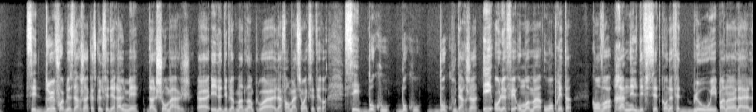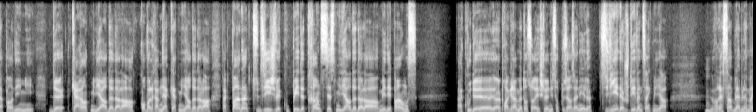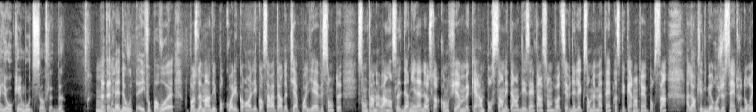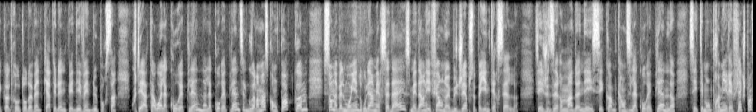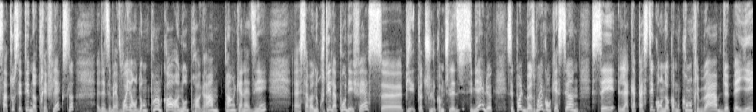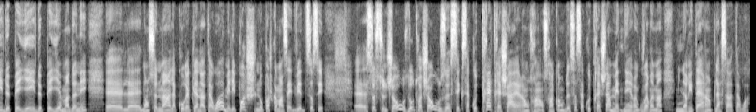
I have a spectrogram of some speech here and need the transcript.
C'est deux fois plus d'argent que ce que le fédéral met dans le chômage euh, et le développement de l'emploi, la formation, etc. C'est beaucoup, beaucoup, beaucoup d'argent et on le fait au moment où on prétend qu'on va ramener le déficit qu'on a fait blower pendant la, pandémie de 40 milliards de dollars, qu'on va le ramener à 4 milliards de dollars. Fait que pendant que tu dis je vais couper de 36 milliards de dollars mes dépenses, à coût d'un programme, mettons, sur, échelonné sur plusieurs années, tu viens d'ajouter 25 milliards. Vraisemblablement, il n'y a aucun maudit sens là-dedans. Nathalie. Ben, de vous- il ne faut pas, vous, euh, faut pas se demander pourquoi les, con- les conservateurs de Pierre Poilievre sont, euh, sont en avance. Le dernier NANOS leur confirme 40 des, des intentions de vote. S'il y avait une élection de matin, presque 41% alors que les libéraux Justin Trudeau récolteraient autour de 24 et le NPD 22% Écoutez, à Ottawa, la cour est pleine. là. la cour est pleine. Tu sais, le gouvernement se comporte comme si on avait le moyen de rouler en Mercedes, mais dans les faits, on a un budget pour se payer une tercelle. je veux dire, à un moment donné, c'est comme quand on dit la cour est pleine, là, ça a été mon premier réflexe. Je pense que ça a tous été notre réflexe, là, de dire, ben voyons donc, pas encore un autre programme pan-canadien. Euh, ça va nous coûter la peau des fesses. Euh, puis, comme tu l'as dit si bien, Luc, c'est pas le besoin qu'on questionne, c'est la capacité qu'on a comme contribuable de payer, de payer, de payer. À un moment donné, euh, non seulement la cour est pleine à Ottawa, mais les poches, nos poches commencent à être vides. Ça, c'est ça, c'est une chose. L'autre chose, c'est que ça coûte très, très cher. On, se rend, on se rend compte de ça. Ça coûte très cher maintenir un gouvernement minoritaire en place à Ottawa.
